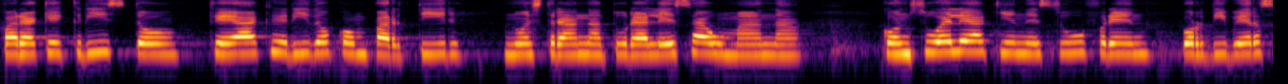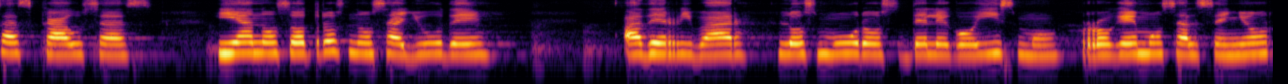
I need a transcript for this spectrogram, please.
para que Cristo, que ha querido compartir nuestra naturaleza humana, consuele a quienes sufren por diversas causas y a nosotros nos ayude a derribar los muros del egoísmo. Roguemos al Señor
